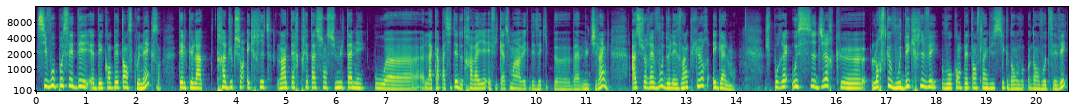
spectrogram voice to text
Si vous possédez des compétences connexes telles que la traduction écrite, l'interprétation simultanée ou euh, la capacité de travailler efficacement avec des équipes euh, ben, multilingues, assurez-vous de les inclure également. Je pourrais aussi dire que lorsque vous décrivez vos compétences linguistiques dans, dans votre CV,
